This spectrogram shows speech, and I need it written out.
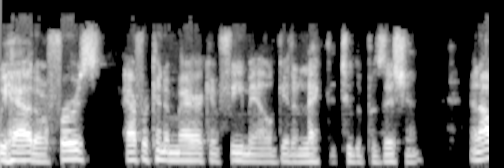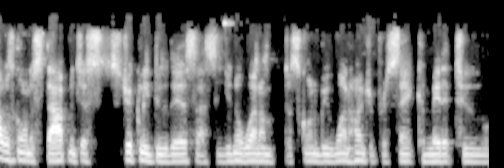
we had our first African American female get elected to the position. And I was going to stop and just strictly do this. I said, you know what? I'm just going to be 100% committed to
